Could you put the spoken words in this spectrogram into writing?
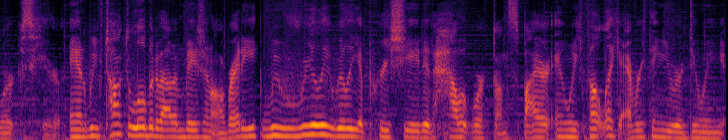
works here. And we've talked a little bit about invasion already. Already, we really, really appreciated how it worked on Spire, and we felt like everything you were doing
